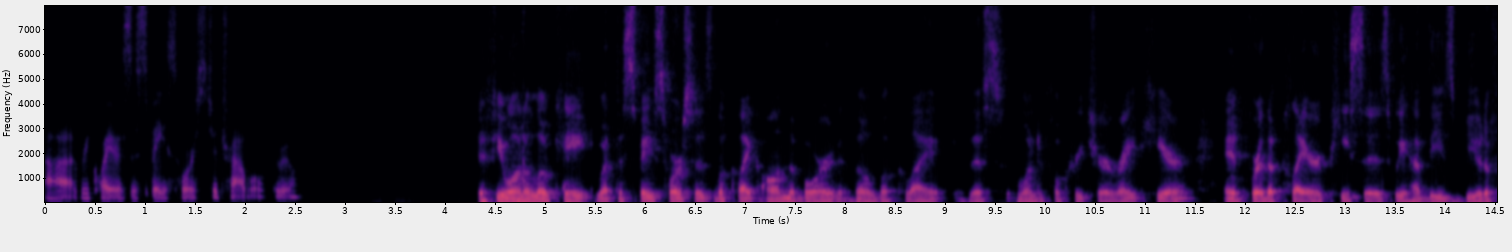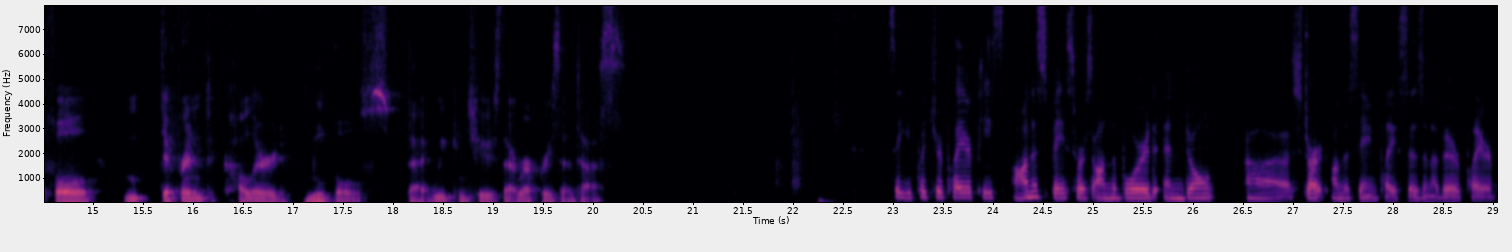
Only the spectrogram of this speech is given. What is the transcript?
uh, requires a space horse to travel through. If you want to locate what the space horses look like on the board, they'll look like this wonderful creature right here. And for the player pieces, we have these beautiful different colored meeples that we can choose that represent us. So you put your player piece on a space horse on the board and don't uh, start on the same place as another player.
